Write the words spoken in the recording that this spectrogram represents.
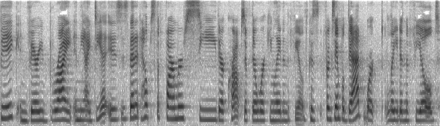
big and very bright and the idea is is that it helps the farmers see their crops if they're working late in the field. Because for example dad worked late in the field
